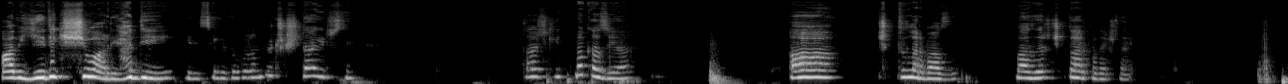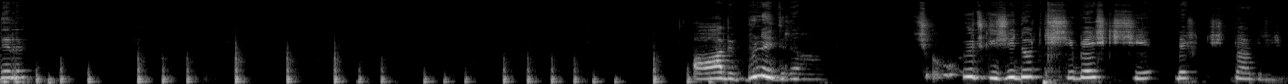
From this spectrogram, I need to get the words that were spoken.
Abi 7 kişi var ya hadi. 7, 8, 9, 10, 3 kişi daha girsin. Taş gitmek az ya. Aa çıktılar bazıları. Bazıları çıktı arkadaşlar. Dır. Abi bu nedir abi? Şu 3 kişi, 4 kişi, 5 kişi, 5 kişi daha girecek.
